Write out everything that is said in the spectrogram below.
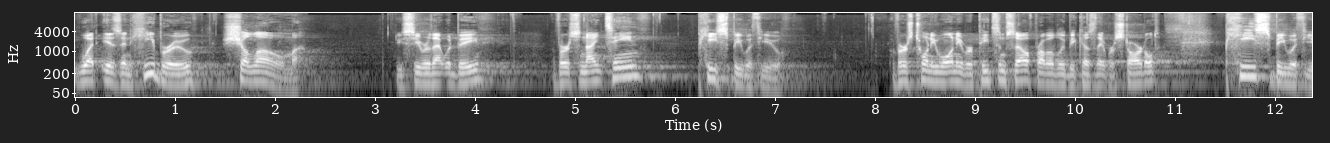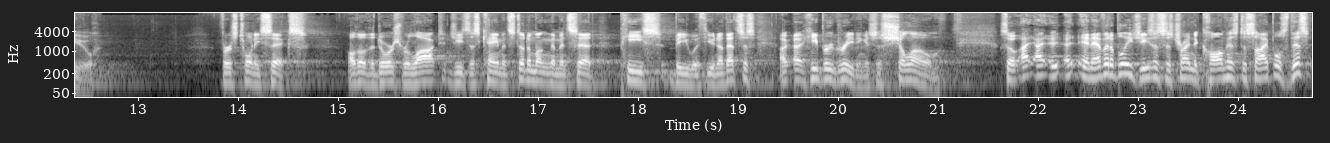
what is in Hebrew shalom. Do you see where that would be? Verse 19, peace be with you. Verse 21, he repeats himself, probably because they were startled. Peace be with you. Verse 26. Although the doors were locked, Jesus came and stood among them and said, Peace be with you. Now, that's just a, a Hebrew greeting, it's just shalom. So, I, I, inevitably, Jesus is trying to calm his disciples. This,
